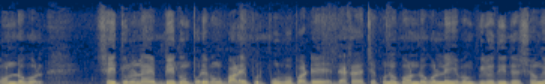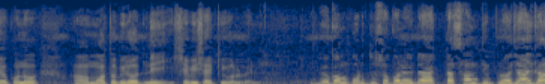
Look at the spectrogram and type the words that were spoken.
গন্ডগোল, সেই তুলনায় বেগমপুর এবং বারুইপুর পূর্বপাটে দেখা যাচ্ছে কোনো গন্ডগোল নেই এবং বিরোধীদের সঙ্গে কোনো মতবিরোধ নেই। সে বিষয়ে কি বলবেন? বেগমপুর দুশো কলোনিটা একটা শান্তিপ্রিয় জায়গা।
